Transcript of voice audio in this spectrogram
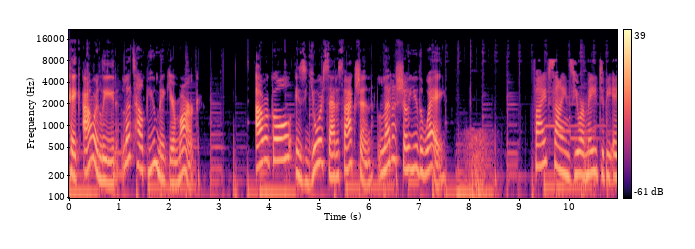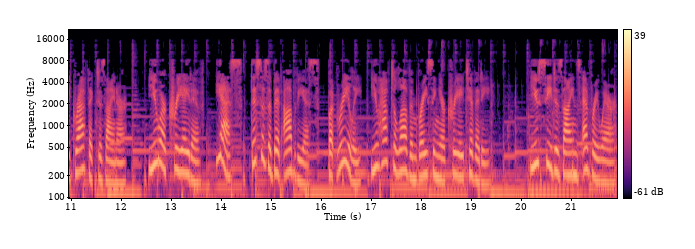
Take our lead, let's help you make your mark. Our goal is your satisfaction. Let us show you the way. 5 signs you are made to be a graphic designer. You are creative. Yes, this is a bit obvious, but really, you have to love embracing your creativity. You see designs everywhere.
